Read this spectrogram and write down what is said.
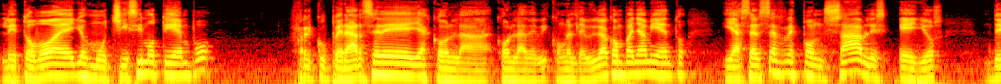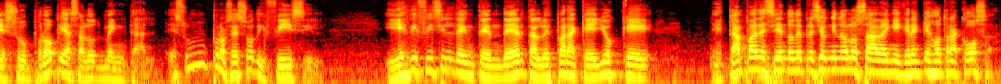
le tomó a ellos muchísimo tiempo recuperarse de ellas con, la, con, la con el debido acompañamiento y hacerse responsables ellos de su propia salud mental. Es un proceso difícil y es difícil de entender tal vez para aquellos que están padeciendo depresión y no lo saben y creen que es otra cosa.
